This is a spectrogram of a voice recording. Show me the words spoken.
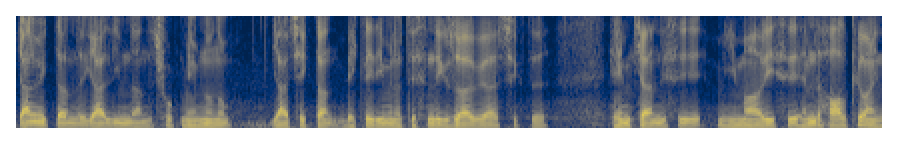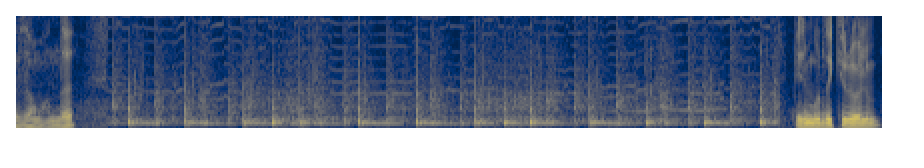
Gelmekten de geldiğimden de çok memnunum. Gerçekten beklediğimin ötesinde güzel bir yer çıktı. Hem kendisi, mimarisi hem de halkı aynı zamanda. Benim buradaki rolüm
